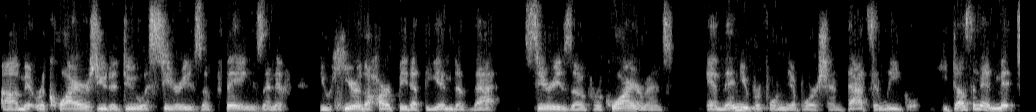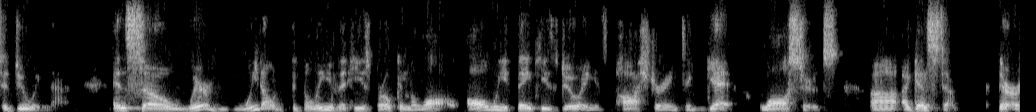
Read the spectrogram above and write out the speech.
Um, it requires you to do a series of things. And if you hear the heartbeat at the end of that series of requirements, and then you perform the abortion, that's illegal. He doesn't admit to doing that. And so we're we don't believe that he's broken the law. All we think he's doing is posturing to get lawsuits uh, against him. There are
